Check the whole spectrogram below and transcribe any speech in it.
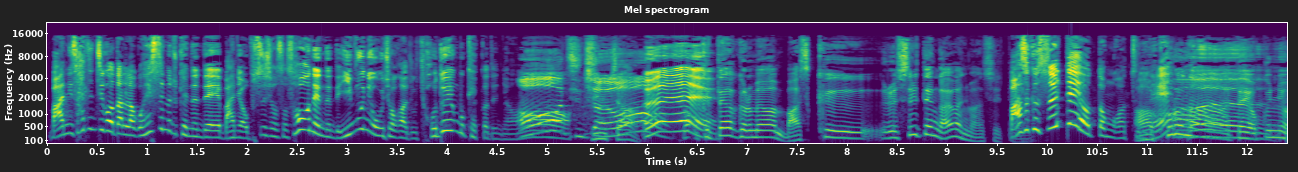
많이 사진 찍어달라고 했으면 좋겠는데, 많이 없으셔서 서운했는데, 이분이 오셔가지고 저도 행복했거든요. 어, 진짜요? 진짜? 네. 어, 그때가 그러면 마스크를 쓸 때인가요? 아니면 안 쓸 때? 마스크 쓸 때였던 것 아, 같은데. 코로나 네. 때였군요.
